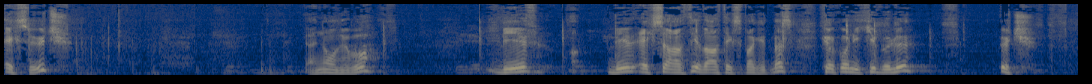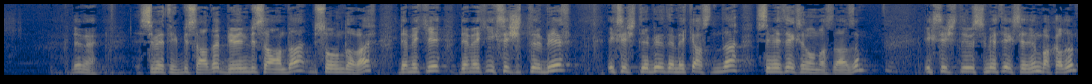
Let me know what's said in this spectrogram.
eksi 3. Yani ne oluyor bu? 1 1 eksi artı ya da artı eksi fark etmez. Kök 12 bölü 3. Değil mi? Simetrik bir sağda, birin bir sağında, bir solunda var. Demek ki demek ki x eşittir 1. X eşittir 1 demek ki aslında simetri eksen olması lazım. X eşittir bir simetri ekseninin bakalım.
